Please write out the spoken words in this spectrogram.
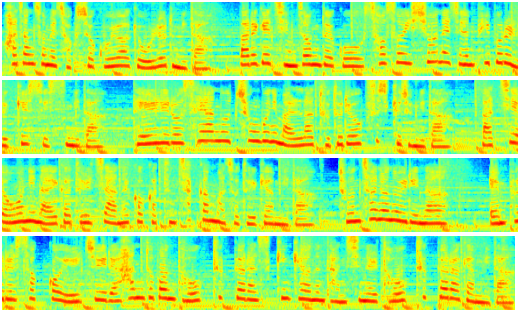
화장솜에 적셔 고요하게 올려둡니다. 빠르게 진정되고 서서히 시원해지는 피부를 느낄 수 있습니다. 데일리로 세안 후 충분히 말라 두드려 흡수시켜줍니다. 마치 영원히 나이가 들지 않을 것 같은 착감마저 들게 합니다. 좋은 천연 오일이나 앰플을 섞어 일주일에 한두 번 더욱 특별한 스킨케어는 당신을 더욱 특별하게 합니다.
